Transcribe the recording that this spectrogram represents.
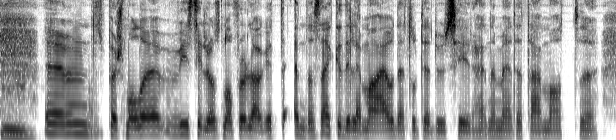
Mm. Spørsmålet vi stiller oss nå for å lage et enda sterkere dilemma, er jo nettopp det du sier, Heine, med dette med at eh,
